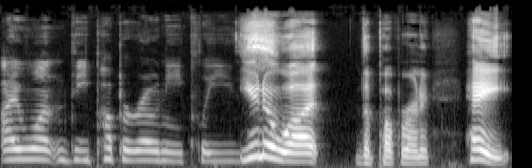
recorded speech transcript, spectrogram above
I want the pepperoni, please. You know what? The pepperoni. Hey,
